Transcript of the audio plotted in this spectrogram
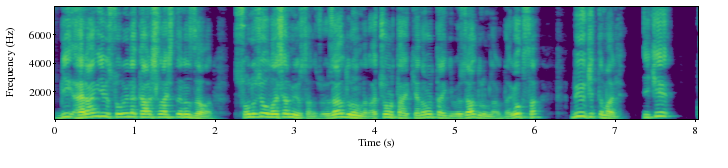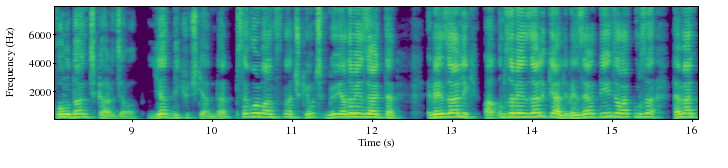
bir herhangi bir soruyla karşılaştığınız zaman sonuca ulaşamıyorsanız özel durumlar açıortay kenarortay gibi özel durumlarda yoksa büyük ihtimal iki konudan çıkar cevap. Ya dik üçgenden Pisagor bağıntısından çıkıyor mu çıkmıyor ya da benzerlikten. E benzerlik aklımıza benzerlik geldi. Benzerlik deyince aklımıza hemen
